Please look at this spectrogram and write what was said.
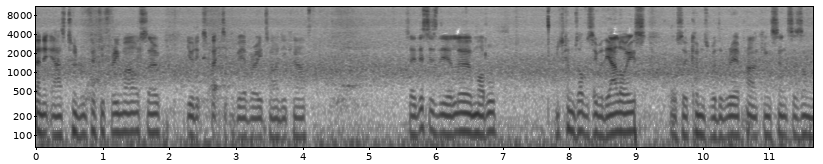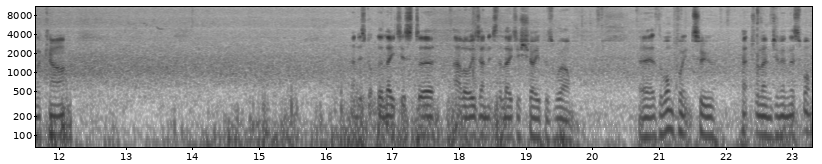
then it has 253 miles, so you'd expect it to be a very tidy car. So this is the Allure model, which comes obviously with the alloys, also comes with the rear parking sensors on the car. And it's got the latest uh, alloys and it's the latest shape as well. Uh, the 1.2 petrol engine in this one.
